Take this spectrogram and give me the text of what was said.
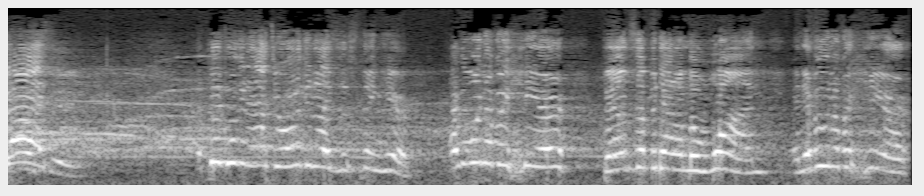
guys, I think we're gonna have to organize this thing here. Everyone over here, bounce up and down on the one, and everyone over here,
